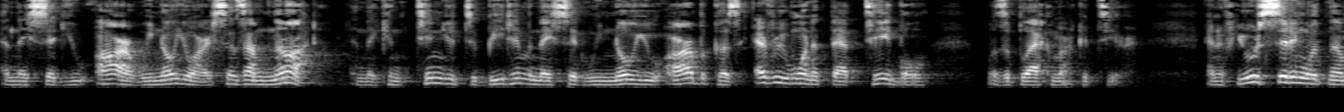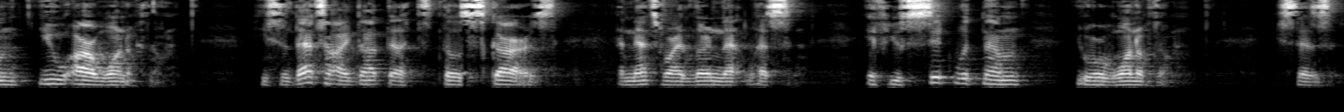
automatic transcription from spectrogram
And they said, You are. We know you are. He says, I'm not. And they continued to beat him. And they said, We know you are because everyone at that table was a black marketeer. And if you were sitting with them, you are one of them. He said, That's how I got that, those scars. And that's where I learned that lesson. If you sit with them, you are one of them. He says,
